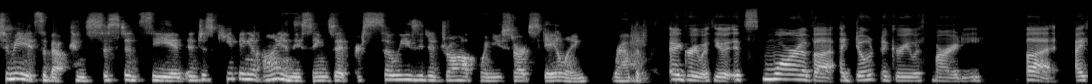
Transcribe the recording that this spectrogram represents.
to me, it's about consistency and, and just keeping an eye on these things that are so easy to drop when you start scaling rapidly. I agree with you. It's more of a I don't agree with Marty, but I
